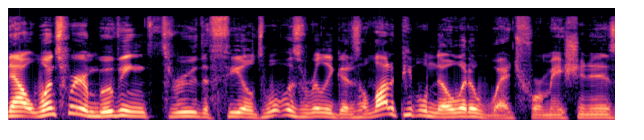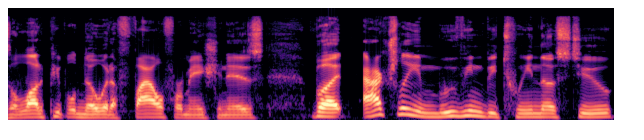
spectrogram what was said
Now, once we were moving through the fields, what was really good is a lot of people know what a wedge formation is, a lot of people know what a file formation is, but actually moving between those two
